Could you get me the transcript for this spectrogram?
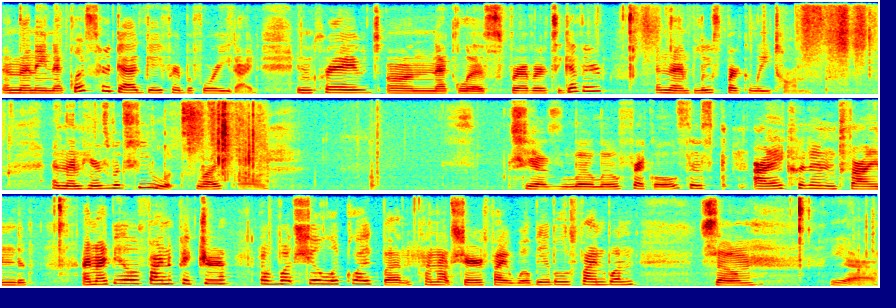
and then a necklace her dad gave her before he died. Engraved on necklace Forever Together, and then blue sparkly toms. And then here's what she looks like. Oh. She has little, little freckles. There's, I couldn't find, I might be able to find a picture of what she'll look like, but I'm not sure if I will be able to find one. So, yeah,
